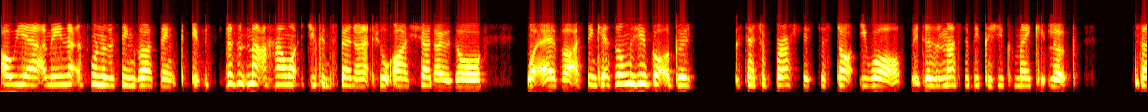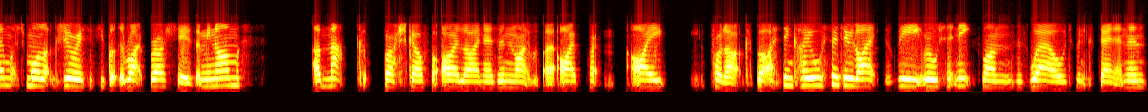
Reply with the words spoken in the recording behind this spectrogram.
Oh yeah, I mean that's one of the things I think. It doesn't matter how much you can spend on actual eyeshadows or whatever. I think as long as you've got a good set of brushes to start you off, it doesn't matter because you can make it look so much more luxurious if you've got the right brushes. I mean, I'm a MAC brush girl for eyeliners and like eye eye products, but I think I also do like the Real Techniques ones as well to an extent, and then.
